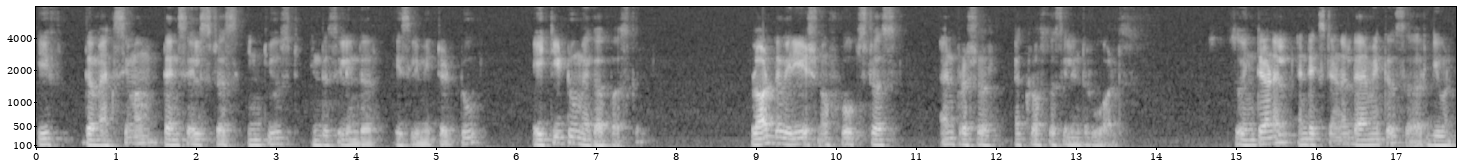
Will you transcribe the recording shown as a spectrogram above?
if the maximum tensile stress induced in the cylinder is limited to 82 megapascal. Plot the variation of Hoop stress and pressure across the cylinder walls. So internal and external diameters are given.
